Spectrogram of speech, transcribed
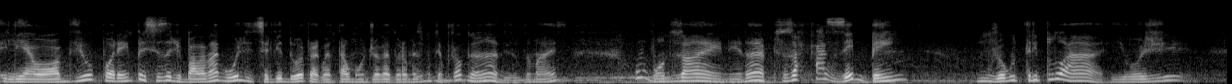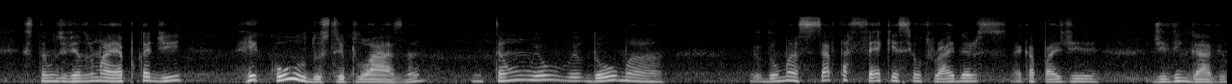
ele é óbvio, porém precisa de bala na agulha, de servidor para aguentar um monte de jogador ao mesmo tempo jogando e tudo mais. Um bom design, né? Precisa fazer bem um jogo AAA. E hoje estamos vivendo numa época de recuo dos AAAs, né? Então eu, eu dou uma eu dou uma certa fé que esse Outriders é capaz de, de vingar, viu?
